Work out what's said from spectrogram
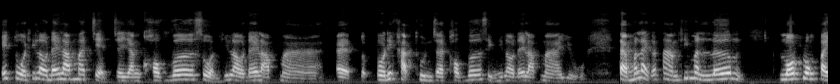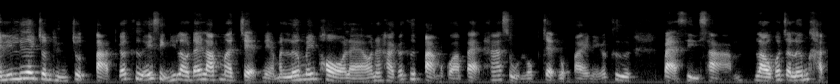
ไอ้ตัวที่เราได้รับมา 7 จะยัง cover ส่วนที่เราได้รับมาเอ่อตัวที่ขาดทุนจะ cover สิ่งที่เราได้รับมาอยู่ แต่เมื่อไหร่ก็ตามที่มันเริ่มลดลงไปเรื่อยๆ จนถึงจุดตัด ก็คือไอ้สิ่งที่เราได้รับมา7เนี่ยมันเริ่มไม่พอแล้วนะคะก็คือต่ำกว่า 850ลบ7ลงไปเนี่ยก็คือ 843 เราก็จะเริ่มขัด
